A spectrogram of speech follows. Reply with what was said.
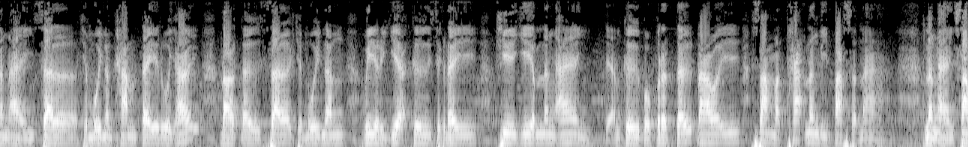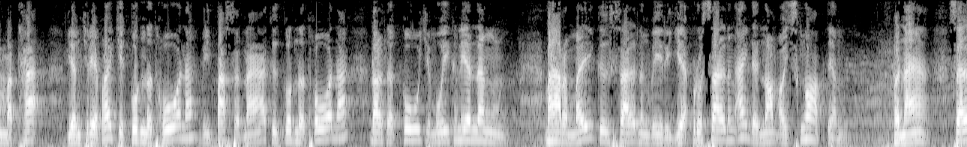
នឹងឯងសិលជាមួយនឹងខន្តីរួចហើយដល់ទៅសិលជាមួយនឹងវិរិយៈគឺសេចក្តីព្យាយាមនឹងឯងទាំងគឺប្រព្រឹត្តទៅដោយ សមថៈនិងវិបស្សនានឹងឯងសមថៈយើងជ្រាបហើយជាគុណធម៌ណាវិបស្សនា គឺគុណធម៌ណាដល់ទៅគូជាមួយគ្នានឹងបារមីគឺសិលនិងវិរិយៈព្រោះសិលនឹងឯងដែលនាំឲ្យស្ងប់ទាំងប៉ុណ្ណាសិល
